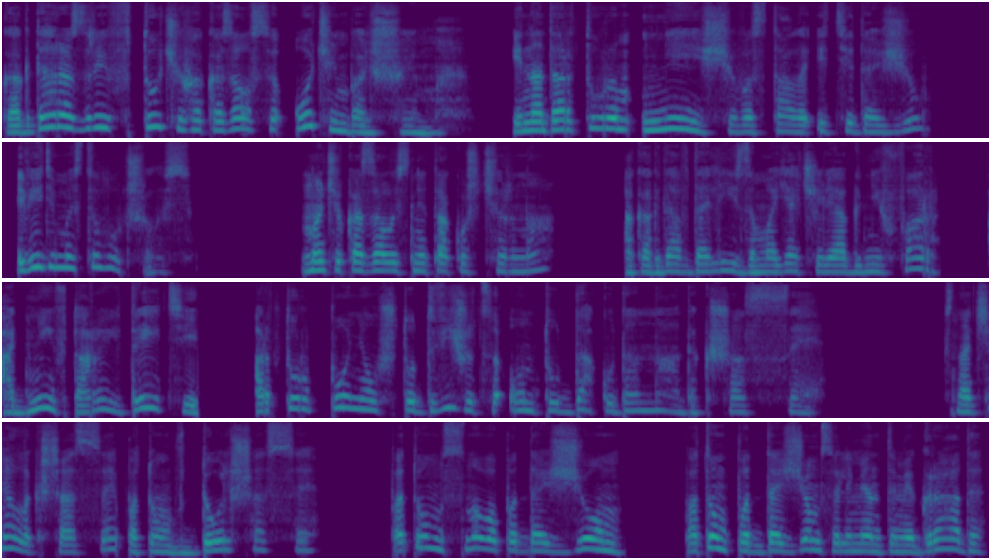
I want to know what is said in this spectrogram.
Когда разрыв в тучах оказался очень большим, и над Артуром не еще стало идти дождю, видимость улучшилась. Ночь оказалась не так уж черна, а когда вдали замаячили огни фар, одни, вторые, третьи, Артур понял, что движется он туда, куда надо, к шоссе. Сначала к шоссе, потом вдоль шоссе, потом снова под дождем, потом под дождем с элементами града.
